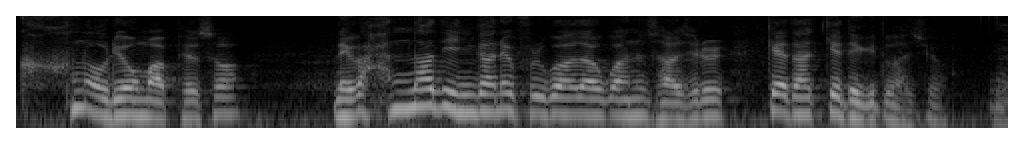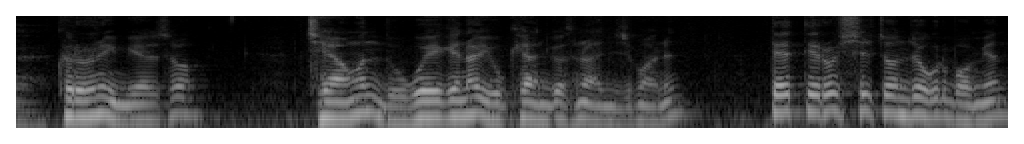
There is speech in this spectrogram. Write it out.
큰 어려움 앞에서 내가 한낱 인간에 불과하다고 하는 사실을 깨닫게 되기도 하죠. 그런 의미에서 재앙은 누구에게나 유쾌한 것은 아니지만은 때때로 실존적으로 보면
